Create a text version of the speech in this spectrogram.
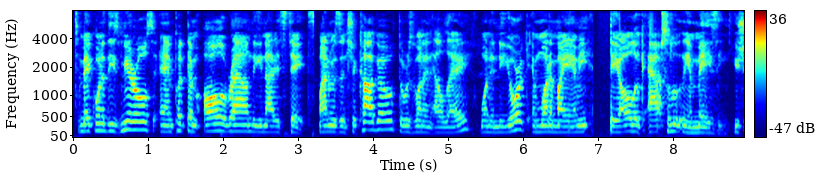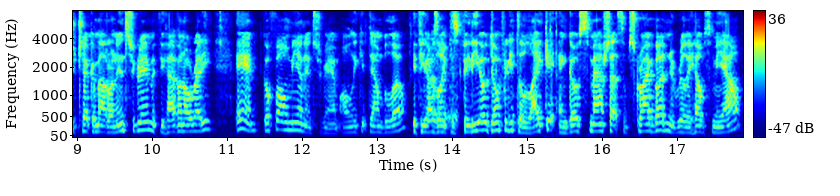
to make one of these murals and put them all around the United States. Mine was in Chicago, there was one in LA, one in New York, and one in Miami. They all look absolutely amazing. You should check them out on Instagram if you haven't already, and go follow me on Instagram. I'll link it down below. If you guys like this video, don't forget to like it and go smash that subscribe button. It really helps me out.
